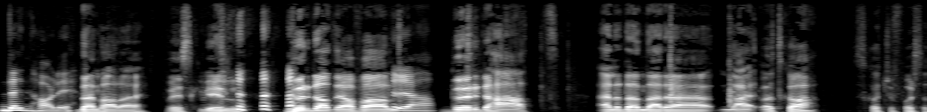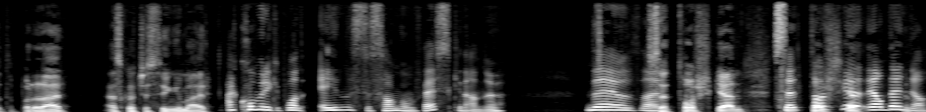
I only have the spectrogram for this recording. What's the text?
Den har de. Den har de fiskebilen Fiskebyen. Burde hatt, iallfall. Ja. Burde hatt. Eller den derre eh, Nei, vet du hva? Skal ikke fortsette på det der. Jeg skal ikke synge mer. Jeg kommer ikke på en eneste sang om fisken ennå. Sånn Se torsken. Sett torsken. Ja, den, ja.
